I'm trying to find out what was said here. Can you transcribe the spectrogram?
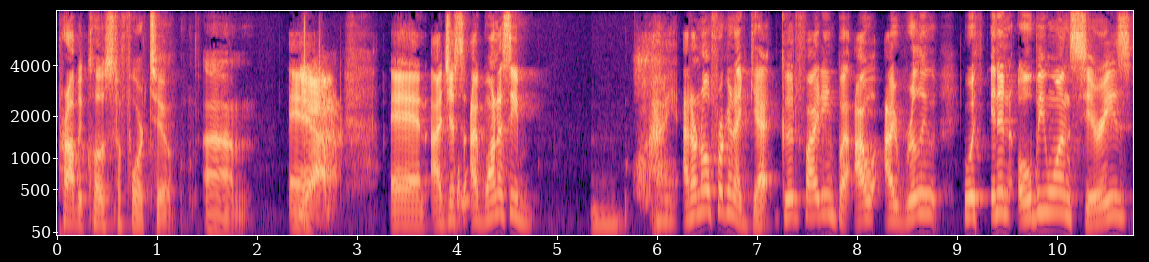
probably close to four too. Um, and, Yeah. And I just I want to see. I, I don't know if we're gonna get good fighting, but I I really within an Obi Wan series.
